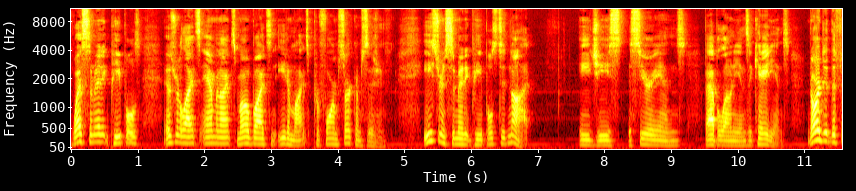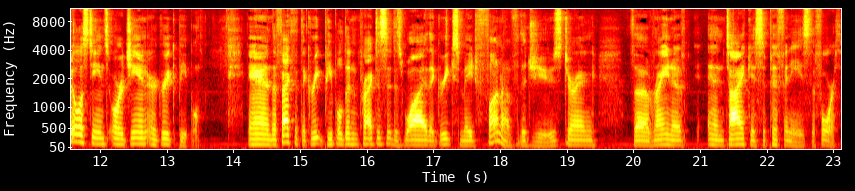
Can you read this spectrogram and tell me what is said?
West Semitic peoples, Israelites, Ammonites, Moabites, and Edomites performed circumcision. Eastern Semitic peoples did not, e.g., Assyrians, Babylonians, Akkadians, nor did the Philistines or Aegean or Greek people. And the fact that the Greek people didn't practice it is why the Greeks made fun of the Jews during the reign of Antiochus Epiphanes IV,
